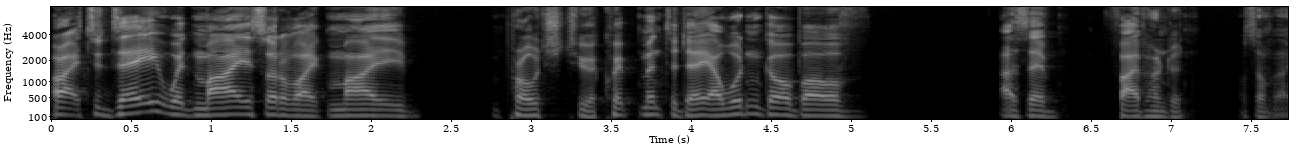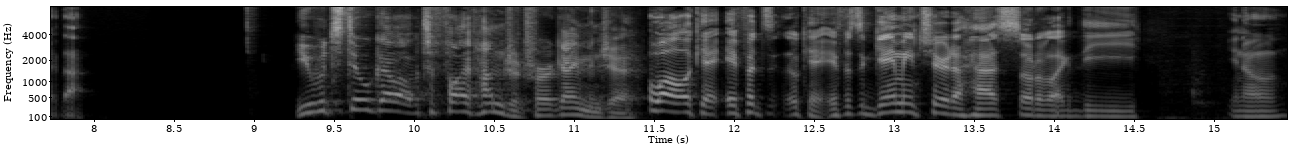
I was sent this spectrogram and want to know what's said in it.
All right, today with my sort of like my approach to equipment today, I wouldn't go above, I'd say five hundred or something like that. You would still go up to 500 for a gaming chair. Well, okay, if it's okay, if it's a gaming chair that has sort of like the, you know,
